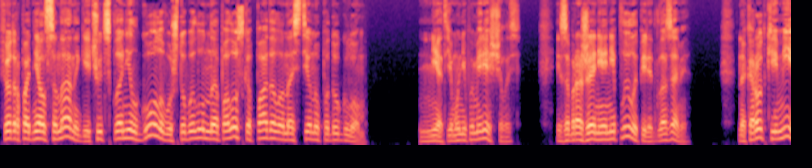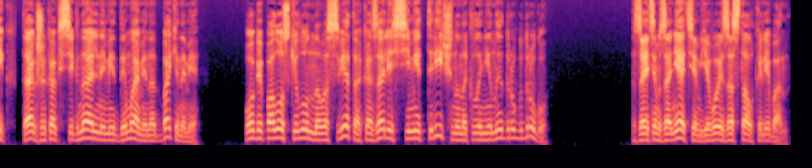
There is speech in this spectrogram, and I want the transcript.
Федор поднялся на ноги, чуть склонил голову, чтобы лунная полоска падала на стену под углом. Нет, ему не померещилось. Изображение не плыло перед глазами. На короткий миг, так же, как с сигнальными дымами над Бакинами, обе полоски лунного света оказались симметрично наклонены друг к другу. За этим занятием его и застал Калибан.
